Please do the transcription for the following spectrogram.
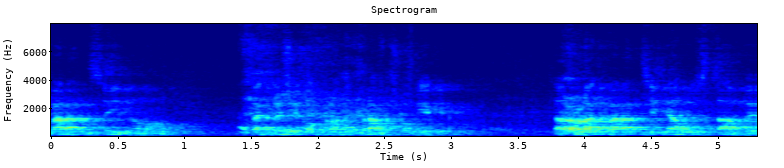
gwarancyjną w zakresie ochrony praw człowieka. Ta rola gwarancyjna ustawy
